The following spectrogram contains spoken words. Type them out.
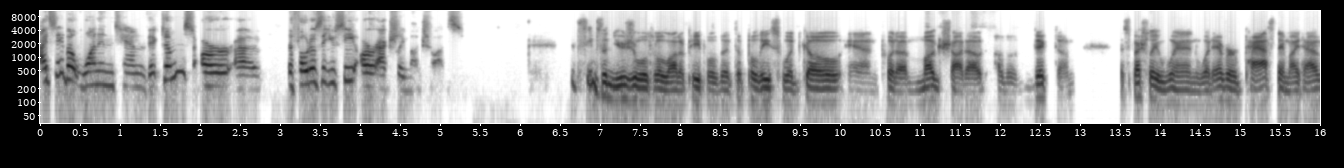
I'd say about one in 10 victims are uh, the photos that you see are actually mugshots. It seems unusual to a lot of people that the police would go and put a mugshot out of a victim, especially when whatever past they might have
